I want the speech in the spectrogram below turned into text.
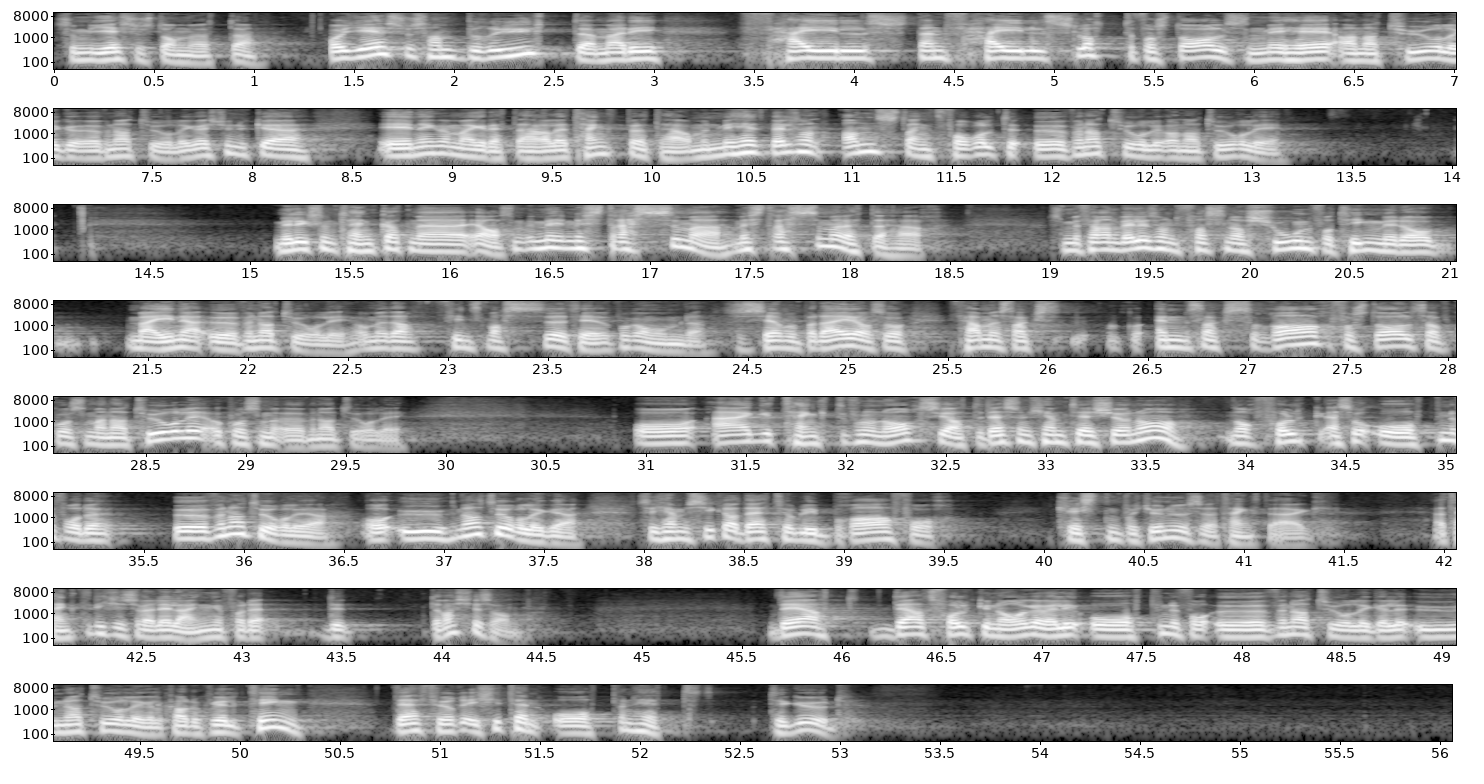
som Jesus da møter. Og Jesus han bryter med de feil, den feilslåtte forståelsen vi har av naturlig og overnaturlig. Jeg er ikke enig med meg i dette her, eller tenkt på dette her, men Vi har et veldig sånn anstrengt forhold til overnaturlig og naturlig. Vi liksom tenker at vi, ja, vi, vi, stresser med, vi stresser med dette her. Så Vi får en veldig sånn fascinasjon for ting vi da mener er overnaturlig. og Det finnes masse TV-program om det. Så ser vi på dem, og så får vi en slags, en slags rar forståelse av hva som er naturlig, og hva som er overnaturlig. Og Jeg tenkte for noen år siden at det som kommer til å skje nå, når folk er så åpne for det overnaturlige og unaturlige, så kommer sikkert det til å bli bra for kristen forkynnelse, tenkte jeg. Jeg tenkte det ikke så veldig lenge, for det, det, det var ikke sånn. Det at, det at, folk i Norge er veldig åpne for overnaturlige eller unaturlige eller hva du vil, ting, det fører ikke til en åpenhet til Gud.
